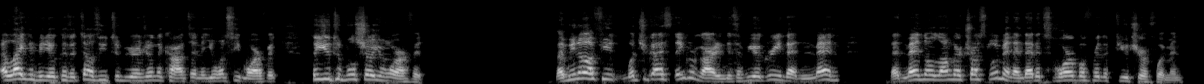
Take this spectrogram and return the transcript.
and like the video because it tells YouTube you're enjoying the content and you want to see more of it. So YouTube will show you more of it. Let me know if you what you guys think regarding this. If you agree that men that men no longer trust women and that it's horrible for the future of women.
